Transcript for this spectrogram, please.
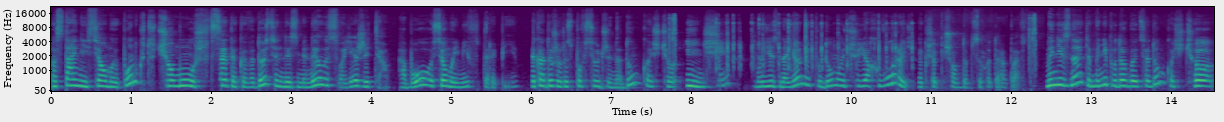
останній сьомий пункт, чому ж все-таки ви досі не змінили своє життя, або сьомий міф терапії. Така дуже розповсюджена думка, що інші мої знайомі подумають, що я хворий, якщо пішов до психотерапевта. Мені знаєте, мені подобається думка, що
